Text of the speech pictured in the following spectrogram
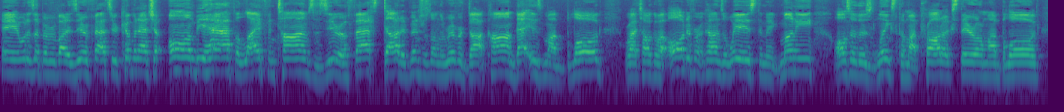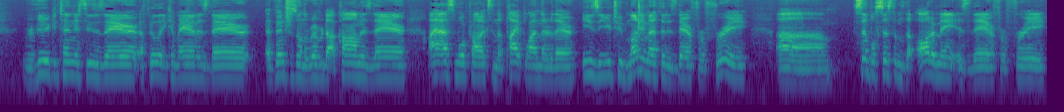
Hey, what is up everybody? Zerofatz here coming at you on behalf of Life and Times, zerofatz.adventuresontheriver.com. That is my blog where I talk about all different kinds of ways to make money. Also, there's links to my products there on my blog. Review Contingencies is there, Affiliate Command is there, AdventuresOnTheRiver.com is there. I have some more products in the pipeline that are there. Easy YouTube Money Method is there for free. Um, Simple Systems to Automate is there for free.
